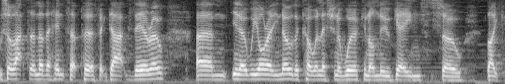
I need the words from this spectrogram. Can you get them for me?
so that's another hint at Perfect Dark Zero. Um, you know, we already know the Coalition are working on new games, so, like,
